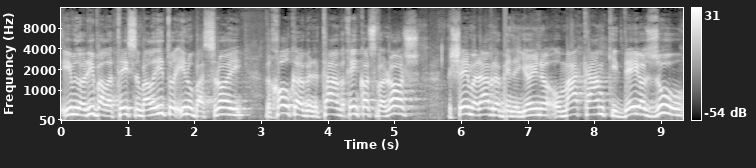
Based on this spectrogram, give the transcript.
even though riba la tesim bal itur ino basroi, v'chol kar ben etam, v'chein kos v'rosh, v'shem arav rabin yoyno, u'makam ki deyo zu,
